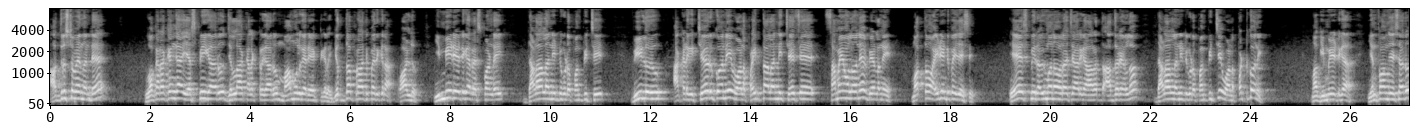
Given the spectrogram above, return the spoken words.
అదృష్టం ఏంటంటే ఒక రకంగా ఎస్పీ గారు జిల్లా కలెక్టర్ గారు మామూలుగా రియాక్ట్ గల యుద్ధ ప్రాతిపదికన వాళ్ళు ఇమ్మీడియట్గా రెస్పాండ్ అయ్యి దళాలన్నింటిని కూడా పంపించి వీళ్ళు అక్కడికి చేరుకొని వాళ్ళ ప్రయత్నాలన్నీ చేసే సమయంలోనే వీళ్ళని మొత్తం ఐడెంటిఫై చేసి ఏఎస్పి రవి మనోహరాచారి గారి ఆధ్వర్యంలో దళాలన్నింటి కూడా పంపించి వాళ్ళని పట్టుకొని మాకు ఇమ్మీడియట్గా ఇన్ఫామ్ చేశారు.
